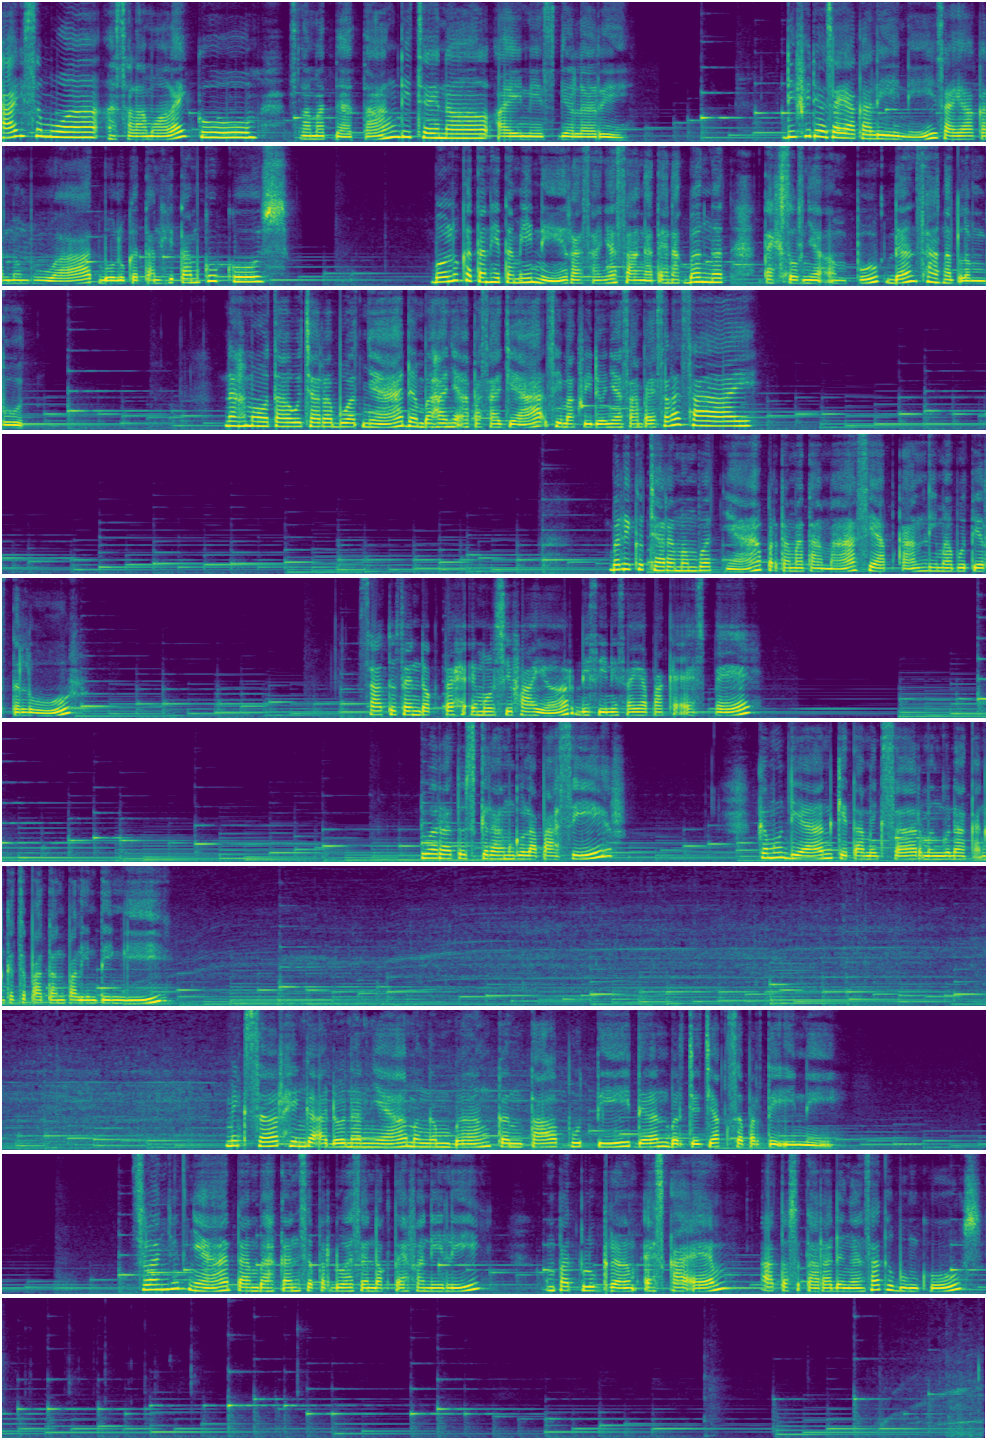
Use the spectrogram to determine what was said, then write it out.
Hai semua, Assalamualaikum Selamat datang di channel Ainis Gallery Di video saya kali ini, saya akan membuat bolu ketan hitam kukus Bolu ketan hitam ini rasanya sangat enak banget Teksturnya empuk dan sangat lembut Nah, mau tahu cara buatnya dan bahannya apa saja? Simak videonya sampai selesai. Berikut cara membuatnya. Pertama-tama, siapkan 5 butir telur. 1 sendok teh emulsifier, di sini saya pakai SP. 200 gram gula pasir Kemudian kita mixer menggunakan kecepatan paling tinggi Mixer hingga adonannya mengembang kental putih dan berjejak seperti ini. Selanjutnya, tambahkan seperdua sendok teh vanili, 40 gram SKM atau setara dengan satu bungkus,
